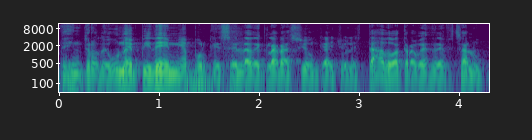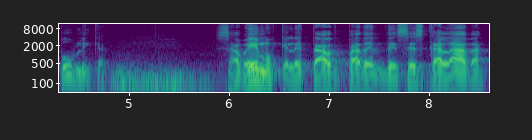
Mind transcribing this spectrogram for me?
dentro de una epidemia, porque esa es la declaración que ha hecho el Estado a través de salud pública sabemos que la etapa de desescalada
